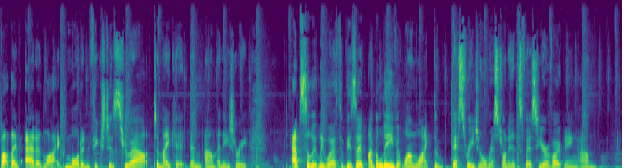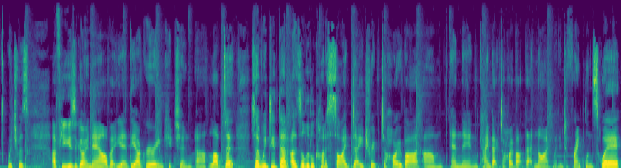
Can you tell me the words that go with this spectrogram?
but they've added like modern fixtures throughout to make it an, um, an eatery. Absolutely worth a visit. I believe it won like the best regional restaurant in its first year of opening, um, which was a few years ago now. But yeah, the Agrarian Kitchen uh, loved it. So we did that as a little kind of side day trip to Hobart um, and then came back to Hobart that night, went into Franklin Square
